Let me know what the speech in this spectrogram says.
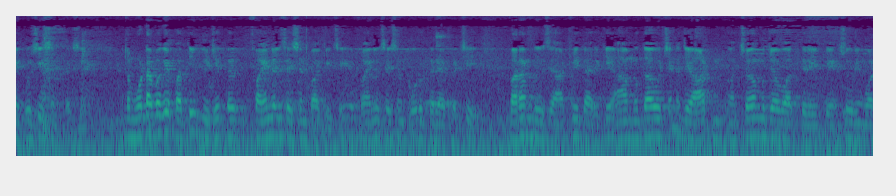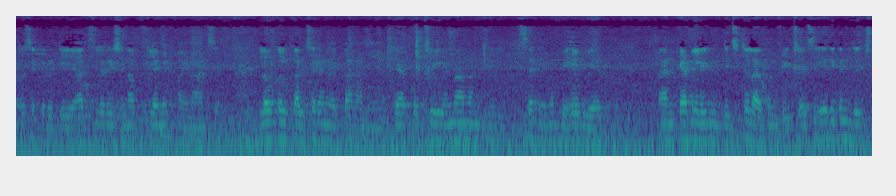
નેગોશિએશન કરશે. એટલે મોટાભાગે પતી ગયું છે ફાઇનલ સેશન બાકી છે ફાઇનલ સેશન પૂરું કર્યા પછી પરમ દિવસે આઠમી તારીખે આ મુદ્દાઓ છે ને જે આઠ, છ મુજબ વાત કરી કે ensuring water security acceleration of climate finance local culture and economy ત્યાર પછી environmental behaviour and catalysing digital urban features એ રીતેના જે છ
